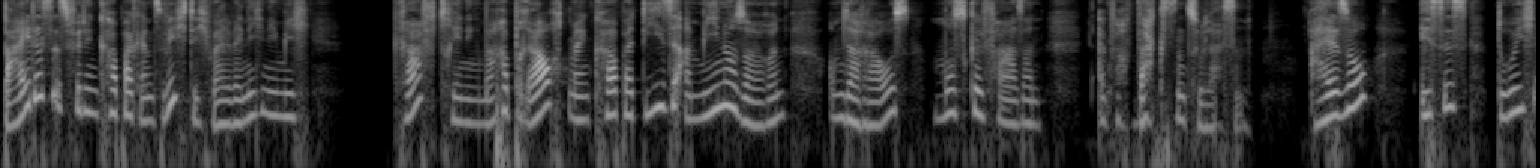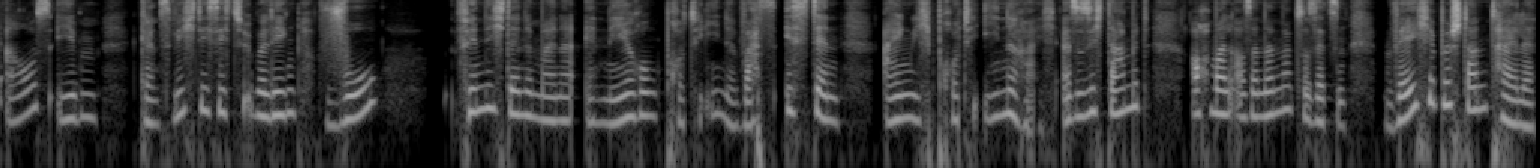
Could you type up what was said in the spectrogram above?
Beides ist für den Körper ganz wichtig, weil wenn ich nämlich Krafttraining mache, braucht mein Körper diese Aminosäuren, um daraus Muskelfasern einfach wachsen zu lassen. Also ist es durchaus eben ganz wichtig, sich zu überlegen, wo finde ich denn in meiner Ernährung Proteine? Was ist denn eigentlich proteinereich? Also sich damit auch mal auseinanderzusetzen. Welche Bestandteile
